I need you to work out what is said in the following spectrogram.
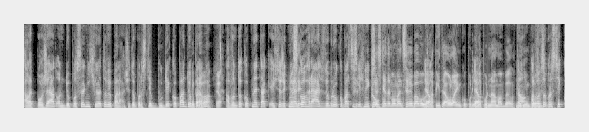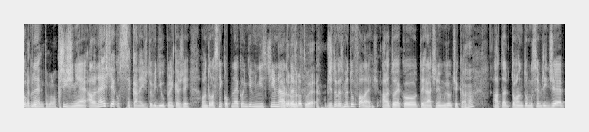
Ale pořád on do poslední chvíle to vypadá, že to prostě bude kopat doprava. doprava a on to kopne tak, ještě řeknu, si... jako hráč s dobrou kopací technikou. Přesně ten moment si vybavu, na Petra Olajnku, podle jo. mě pod náma byl. No, a on to prostě kopne to křižně, ale ne ještě jako sekanej, že to vidí úplně každý. A on to vlastně kopne jako tím vnitřním národem, to že to vezme tu faleš, ale to jako ty hráči nemůžou čekat. Aha. A tohle to musím říct, že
